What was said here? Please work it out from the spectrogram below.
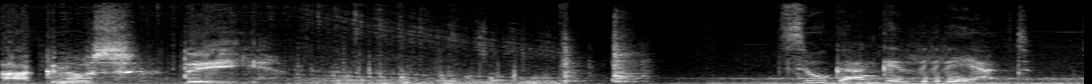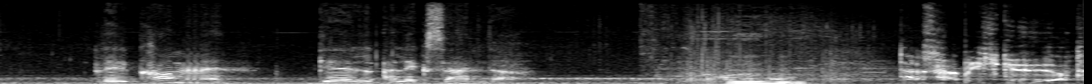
Agnus Dei. Zugang gewährt. Willkommen, Gil Alexander. Das habe ich gehört.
